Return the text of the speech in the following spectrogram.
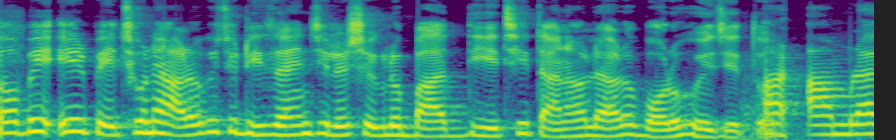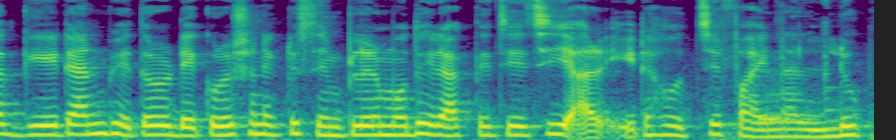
তবে এর পেছনে আরও কিছু ডিজাইন ছিল, সেগুলো বাদ দিয়েছি, তা নাহলে আরও বড় হয়ে যেত। আর আমরা গেট অ্যান্ড ভেতর ডেকোরেশন একটু সিম্পলের মধ্যেই রাখতে চেয়েছি, আর এটা হচ্ছে ফাইনাল লুক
